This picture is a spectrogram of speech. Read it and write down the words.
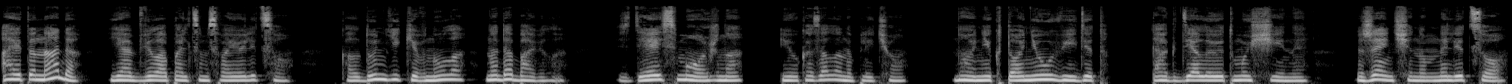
А это надо? Я обвела пальцем свое лицо. Колдунья кивнула, но добавила: «Здесь можно», — и указала на плечо. «Но никто не увидит. Так делают мужчины. Женщинам на лицо».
